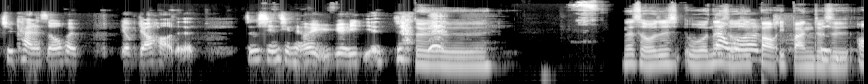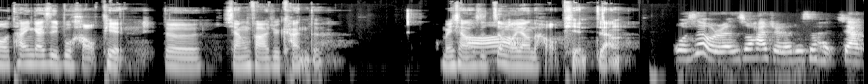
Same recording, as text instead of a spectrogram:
去看的时候会有比较好的，就是心情可能会愉悦一点。对对对对。那时候就是我那时候是抱一般就是哦，它应该是一部好片的想法去看的，没想到是这么样的好片。这样，我是有人说他觉得就是很像，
